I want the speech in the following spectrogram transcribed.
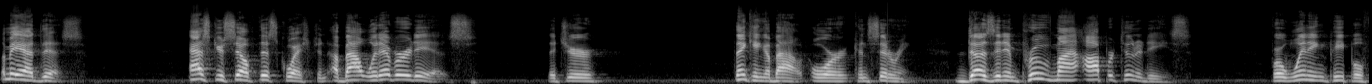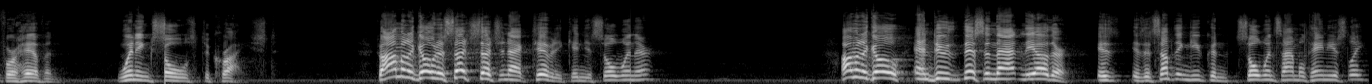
Let me add this. Ask yourself this question about whatever it is that you're thinking about or considering. Does it improve my opportunities for winning people for heaven, winning souls to Christ? So I'm going to go to such such an activity. Can you soul win there? I'm going to go and do this and that and the other. Is, is it something you can soul win simultaneously?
